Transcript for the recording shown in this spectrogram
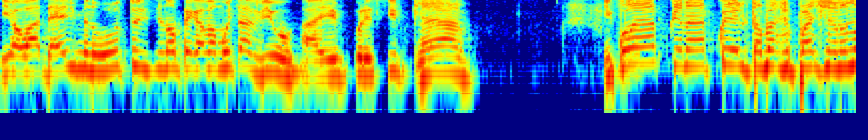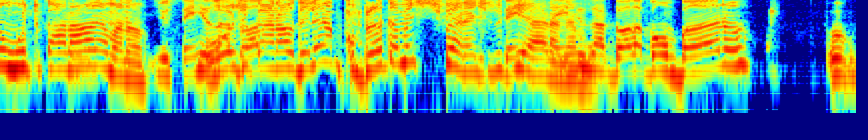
ia ao ar 10 minutos e não pegava muita view. Aí por isso que É. E foi é, porque na época ele tava repaginando muito o canal, né, mano? e o sem Hoje o risadola, canal dele é completamente diferente do sem, que era, sem né? mano? risadola bombando, o-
